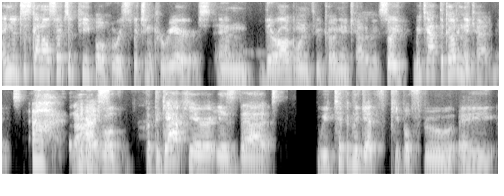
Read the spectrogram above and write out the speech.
and you just got all sorts of people who are switching careers and they're all going through coding academies. So we, we tapped the coding academies. Oh, and all yes. right, well, but the gap here is that we typically get people through a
